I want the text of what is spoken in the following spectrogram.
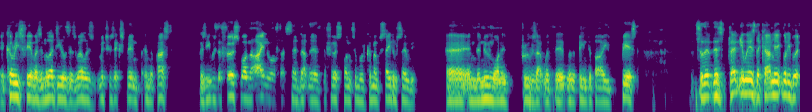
it curries favours in other deals as well as Mitch has explained in the past, because he was the first one that I know of that said that the the first sponsor would come outside of Saudi, uh, and the noon one proves that with the with it being Dubai based. So there's plenty of ways they can make money, but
